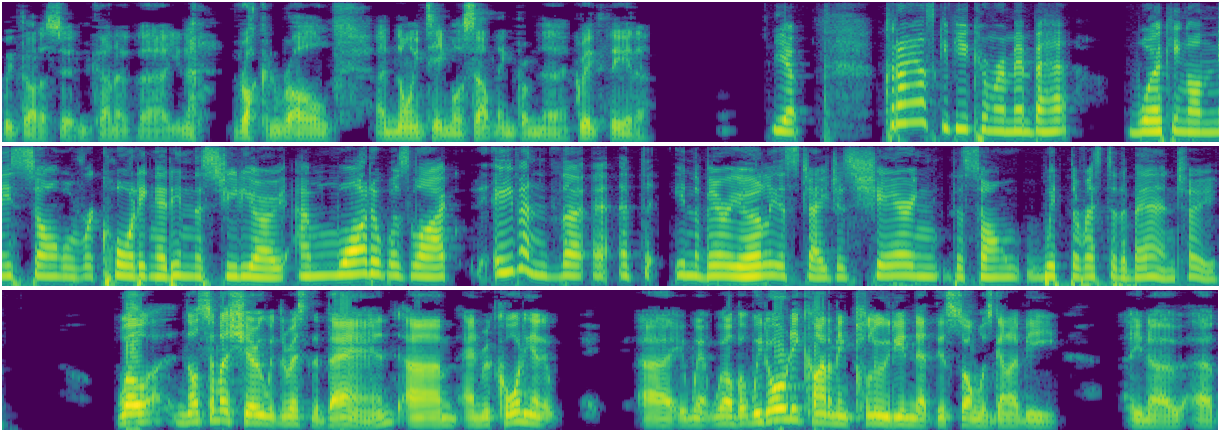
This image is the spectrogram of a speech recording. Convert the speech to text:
we felt a certain kind of uh, you know rock and roll anointing or something from the Greek theatre. Yep. Could I ask if you can remember working on this song or recording it in the studio and what it was like even the the in the very earliest stages sharing the song with the rest of the band too well not so much sharing with the rest of the band um, and recording it uh, it went well but we'd already kind of include in that this song was going to be you know a,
